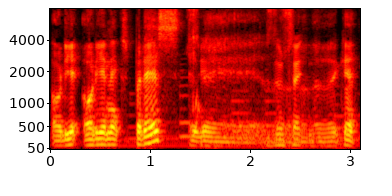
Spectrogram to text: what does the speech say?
Ori- Orient Express. Sí. de- de de- qué?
